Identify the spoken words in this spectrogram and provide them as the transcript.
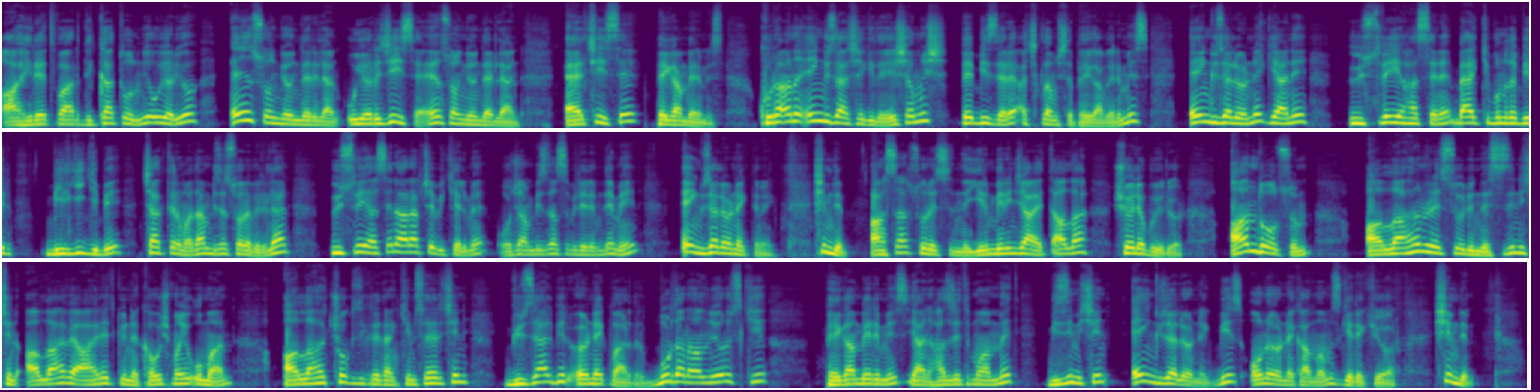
ahiret var dikkat olun diye uyarıyor. En son gönderilen uyarıcı ise en son gönderilen elçi ise peygamberimiz. Kur'an'ı en güzel şekilde yaşamış ve bizlere açıklamıştır peygamberimiz. En güzel örnek yani üsve-i hasene belki bunu da bir bilgi gibi çaktırmadan bize sorabilirler. Üsve-i hasene Arapça bir kelime. Hocam biz nasıl bilelim demeyin. En güzel örnek demek. Şimdi Ahzab suresinde 21. ayette Allah şöyle buyuruyor. Andolsun Allah'ın Resulünde sizin için Allah'a ve ahiret gününe kavuşmayı uman, Allah'ı çok zikreden kimseler için güzel bir örnek vardır. Buradan anlıyoruz ki Peygamberimiz yani Hazreti Muhammed bizim için en güzel örnek. Biz onu örnek almamız gerekiyor. Şimdi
